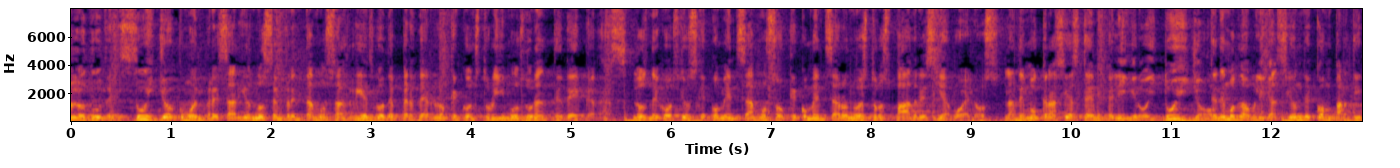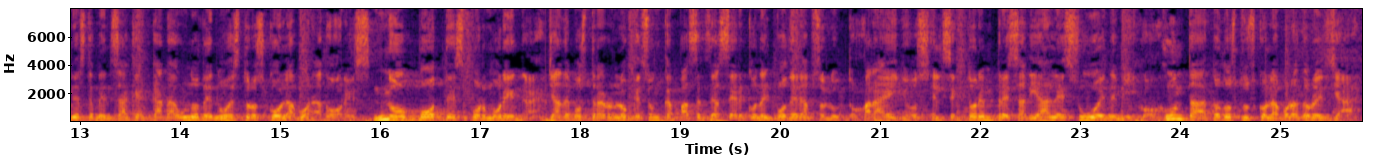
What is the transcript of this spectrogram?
lo dudes, tú y yo como empresarios nos enfrentamos al riesgo de perder lo que construimos durante décadas, los negocios que comenzamos o que comenzaron nuestros padres y abuelos. La democracia está en peligro y tú y yo tenemos la obligación de compartir este mensaje a cada uno de nuestros colaboradores. No votes por Morena, ya demostraron lo que son capaces de hacer con el poder absoluto. Para ellos, el sector empresarial es su enemigo. Junta a todos tus colaboradores ya,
